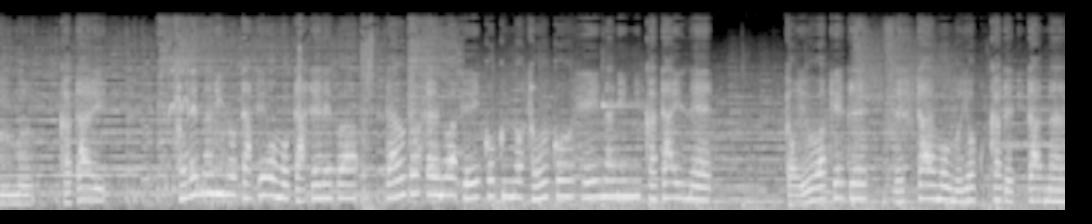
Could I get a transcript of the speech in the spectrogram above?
うむ、硬い。それなりの盾を持たせれば、ダウドさんは帝国の装甲兵並みに硬いね。というわけで、レスターも無力化できたな。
